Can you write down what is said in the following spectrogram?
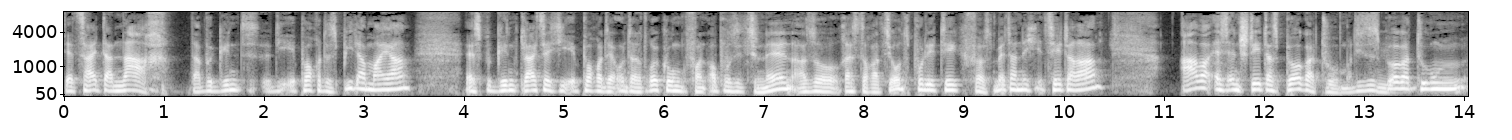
der Zeit danach, da beginnt die Epoche des Biedermeier. Es beginnt gleichzeitig die Epoche der Unterdrückung von Oppositionellen, also Restaurationspolitik, Fürst Metternich etc. Aber es entsteht das Bürgertum. Und dieses mhm. Bürgertum,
